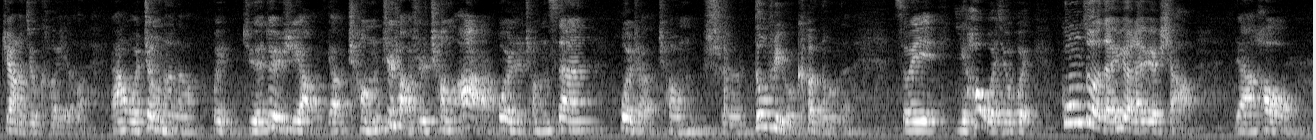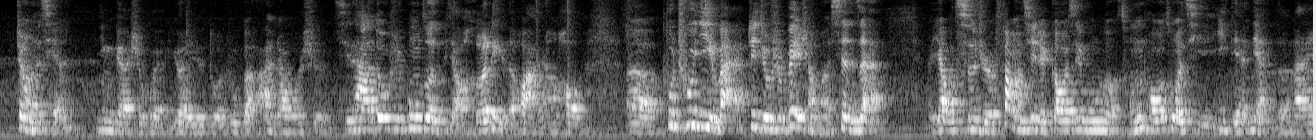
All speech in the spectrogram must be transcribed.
这样就可以了，然后我挣的呢，会绝对是要要乘，至少是乘二或者乘三或者乘十都是有可能的，所以以后我就会工作的越来越少，然后挣的钱应该是会越来越多。如果按照我是其他都是工作的比较合理的话，然后呃不出意外，这就是为什么现在要辞职，放弃这高薪工作，从头做起，一点点的来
